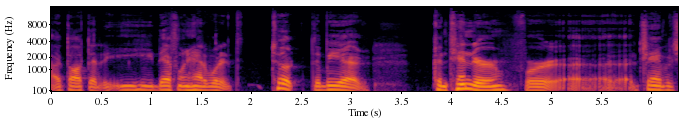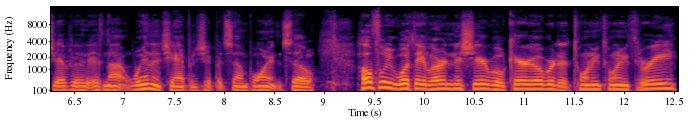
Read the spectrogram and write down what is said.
I thought that he, he definitely had what it took to be a contender for a championship, if not win a championship at some point. So hopefully, what they learned this year will carry over to 2023.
